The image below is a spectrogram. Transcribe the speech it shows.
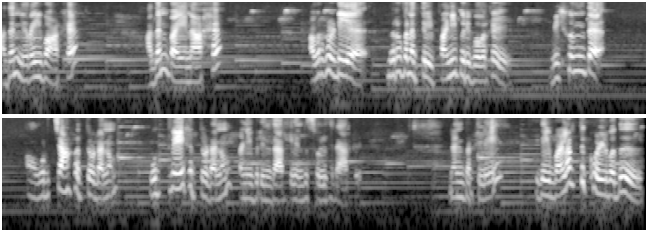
அதன் நிறைவாக அதன் பயனாக அவர்களுடைய நிறுவனத்தில் பணிபுரிபவர்கள் மிகுந்த உற்சாகத்துடனும் உத்வேகத்துடனும் பணிபுரிந்தார்கள் என்று சொல்கிறார்கள். நண்பர்களே இதை வளர்த்துக் கொள்வது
